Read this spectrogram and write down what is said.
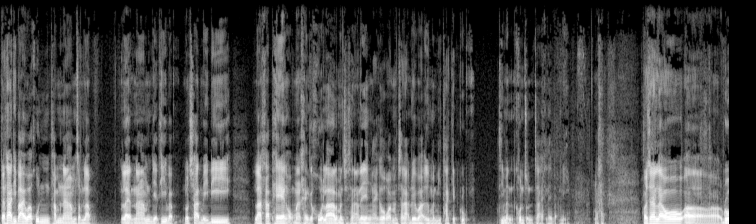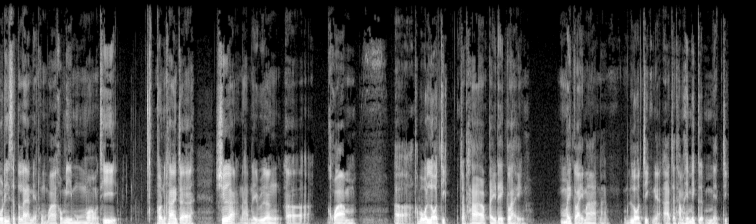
แต่ถ้าอธิบายว่าคุณทำน้ำสำหรับและน้ำเนี่ยที่แบบรสชาติไม่ดี ราคาแพงออกมาแข่งกับโคล่าแล้วมันจะชนะได้ยังไง ก็บอกว่ามันชนะด้วยว่าเออมันมี target group ที่มันคนสนใจอะไรแบบนี้นะครับ เพราะฉะนั้นแล้ว Rory Sutherland เนี่ยผมว่าเขามีมุมมองที่ค่อนข้างจะเชื่อนะครับในเรื่องออความเเขาบอกว่า logic จะพาไปได้ไกลไม่ไกลมากนะ logic เนี่ยอาจจะทำให้ไม่เกิด magic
